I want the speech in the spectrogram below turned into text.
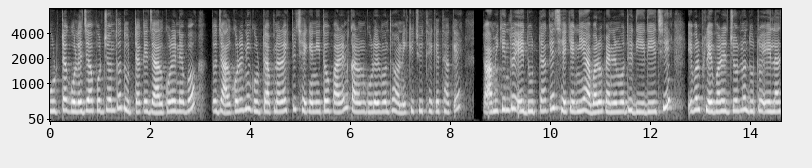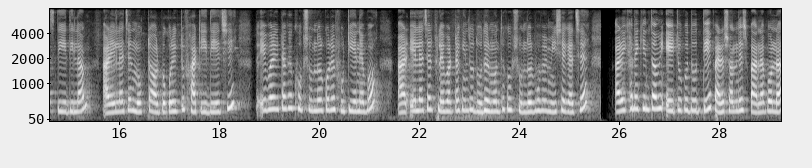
গুড়টা গলে যাওয়া পর্যন্ত দুধটাকে জাল করে নেব। তো জাল করে নিয়ে গুড়টা আপনারা একটু ছেঁকে নিতেও পারেন, কারণ গুড়ের মধ্যে অনেক কিছুই থেকে থাকে। তো আমি কিন্তু এই দুধটাকে ছেঁকে নিয়ে আবারও প্যানের মধ্যে দিয়ে দিয়েছি। এবার ফ্লেভারের জন্য দুটো এলাচ দিয়ে দিলাম। আর এলাচের মুখটা অল্প করে একটু ফাটিয়ে দিয়েছি। তো এবার এটাকে খুব সুন্দর করে ফুটিয়ে নেব। আর এলাচের ফ্লেভারটা কিন্তু দুধের মধ্যে খুব সুন্দরভাবে মিশে গেছে। আর এখানে কিন্তু আমি এইটুকু দুধ দিয়ে প্যারা সন্দেশ বানাবো না।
